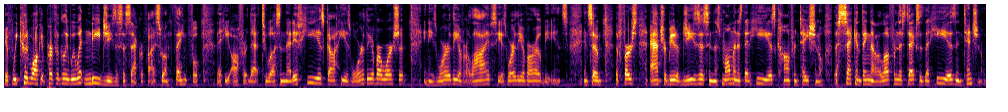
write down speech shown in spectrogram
if we could walk it perfectly, we wouldn't need Jesus' as sacrifice. So I'm thankful that He offered that to us, and that if He is God, He is worthy of our worship, and He's worthy of our lives, He is worthy of our obedience. And so the first attribute of Jesus in this moment is that He is confrontational. The second thing that I love from this text is that He is intentional.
